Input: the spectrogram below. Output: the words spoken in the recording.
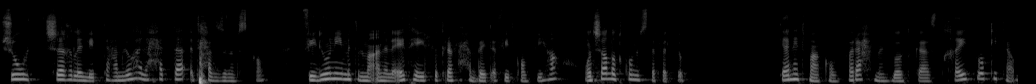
شو الشغلة اللي بتعملوها لحتى تحفزوا نفسكم؟ فيدوني مثل ما أنا لقيت هي الفكرة فحبيت أفيدكم فيها وإن شاء الله تكونوا استفدتوا. كانت معكم فرح من بودكاست خيط وكتاب.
